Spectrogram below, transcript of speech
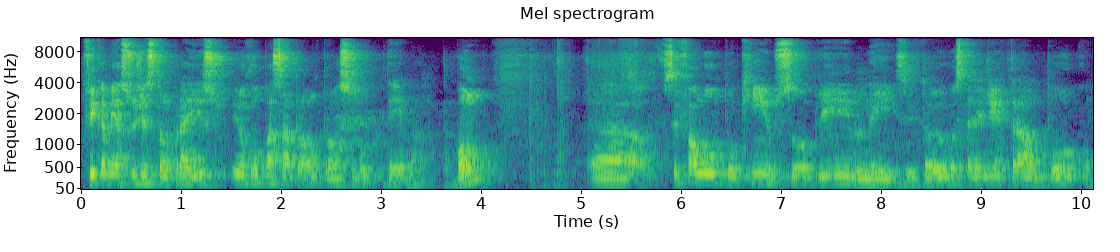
fica a minha sugestão para isso. Eu vou passar para um próximo tema, tá bom? Ah, você falou um pouquinho sobre leis, então eu gostaria de entrar um pouco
